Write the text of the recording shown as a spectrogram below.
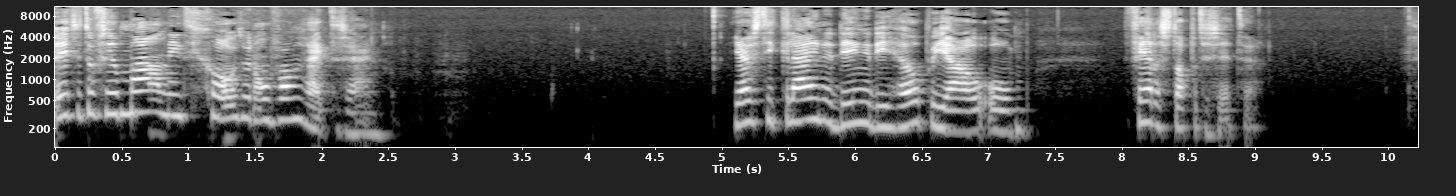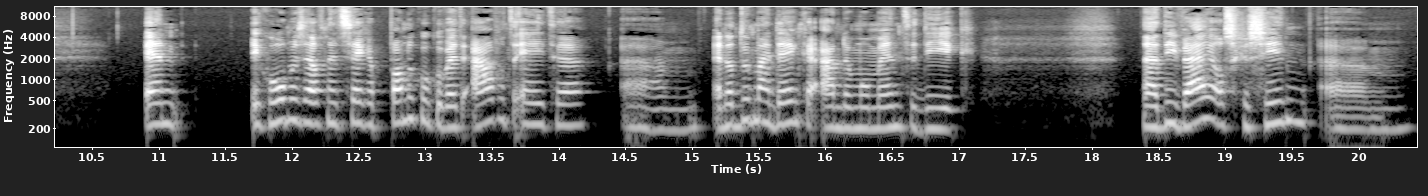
Weet je, het hoeft helemaal niet groot en omvangrijk te zijn. Juist die kleine dingen die helpen jou om verder stappen te zetten. En ik hoor mezelf net zeggen pannenkoeken bij het avondeten. Um, en dat doet mij denken aan de momenten die ik, nou, die wij als gezin, um,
